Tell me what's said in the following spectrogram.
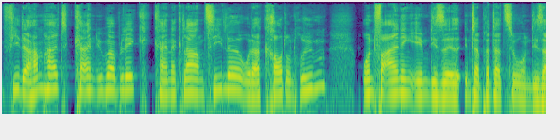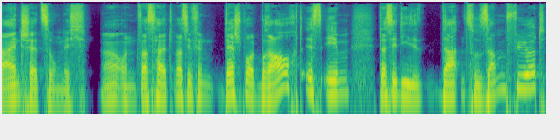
viele haben halt keinen Überblick, keine klaren Ziele oder Kraut und Rüben und vor allen Dingen eben diese Interpretation, diese Einschätzung nicht. Ja, und was halt, was ihr für ein Dashboard braucht, ist eben, dass ihr die Daten zusammenführt,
